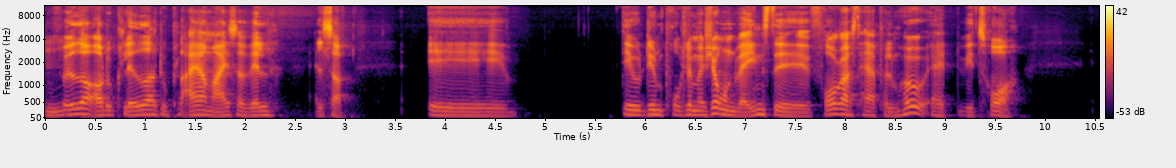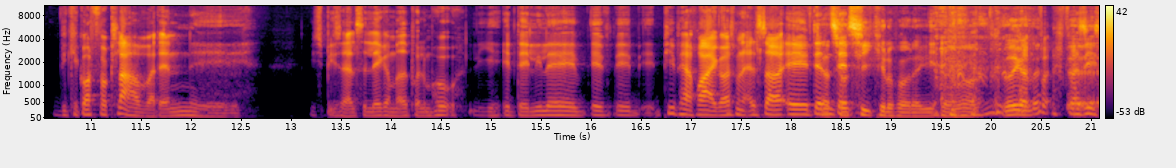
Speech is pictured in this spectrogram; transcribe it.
Du mm. føder, og du klæder, du plejer mig så vel. Altså, øh, det, er jo, det er en proklamation hver eneste frokost her på LMH, at vi tror, vi kan godt forklare, hvordan øh, vi spiser altid lækker mad på LMH. Lige et øh, lille øh, øh, pip herfra, ikke også? Men altså, øh, den, jeg den, 10 kilo på det, ikke? Ved ikke det? Præcis.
